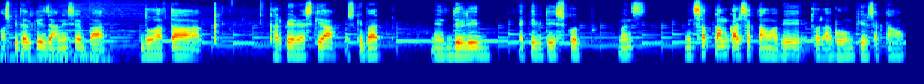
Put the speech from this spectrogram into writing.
हॉस्पिटल के जाने से बाद दो हफ़्ता घर पे रेस्ट किया उसके बाद मैं डेली एक्टिविटीज़ को मीन्स मीन्स सब काम कर सकता हूँ अभी थोड़ा घूम फिर सकता हूँ।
